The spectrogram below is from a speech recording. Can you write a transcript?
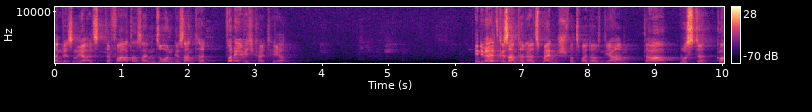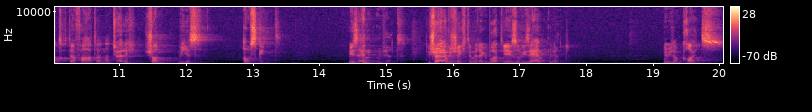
Dann wissen wir, als der Vater seinen Sohn gesandt hat, von Ewigkeit her, in die Welt gesandt hat als Mensch vor 2000 Jahren, da wusste Gott der Vater natürlich schon, wie es ausgeht, wie es enden wird. Die schöne Geschichte mit der Geburt Jesu, wie sie enden wird, nämlich am Kreuz,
